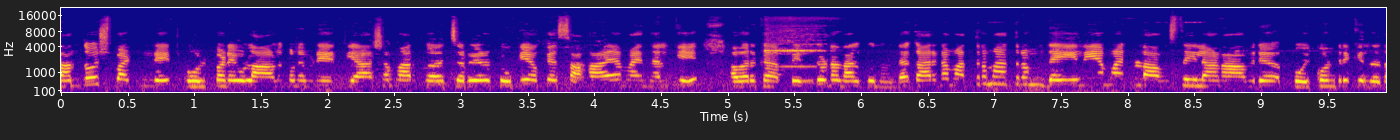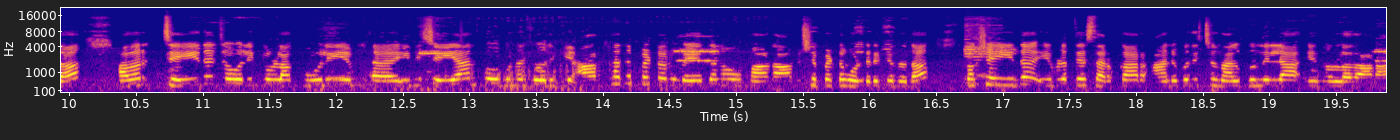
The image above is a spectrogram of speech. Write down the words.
സന്തോഷ് പണ്ഡിറ്റ് ഉൾപ്പെടെയുള്ള ആളുകൾ ഇവിടെ എത്തി ആശമാർക്ക് ചെറിയൊരു തുകയൊക്കെ സഹായമായി നൽകി. അവർക്ക് പിന്തുണ നൽകുന്നുണ്ട്. കാരണം അത്രമാത്രം ദയനീയമായിട്ടുള്ള അവസ്ഥയിലാണ് അവർ പോയിക്കൊണ്ടിരിക്കുന്നത്. അവർ ചെയ്ത ജോലിക്കുള്ള കൂലിയും ഇനി ചെയ്യാൻ പോകുന്ന ജോലിക്ക് അർഹതപ്പെട്ട ഒരു വേതനവുമാണ് ആവശ്യപ്പെട്ടുകൊണ്ടിരിക്കുന്നത്. പക്ഷെ ഇത് ഇവിടുത്തെ സർക്കാർ അനുവദിച്ചു നൽകുന്നില്ല എന്നുള്ളതാണ്.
